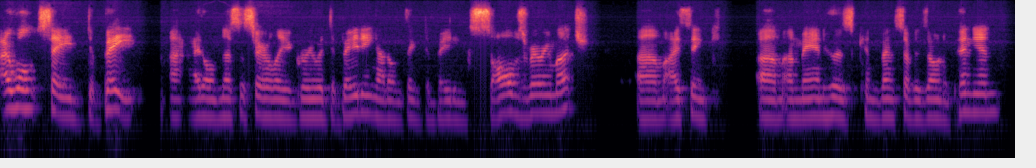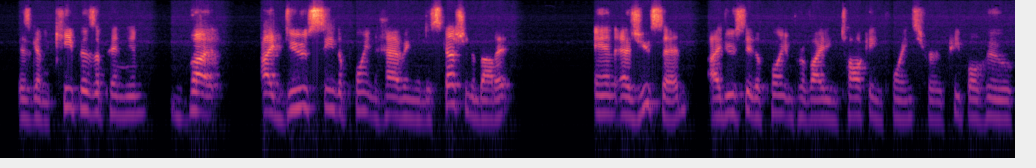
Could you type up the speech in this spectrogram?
I won't say debate. I, I don't necessarily agree with debating. I don't think debating solves very much. Um, I think um, a man who is convinced of his own opinion is going to keep his opinion. But I do see the point in having a discussion about it. And as you said, I do see the point in providing talking points for people who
